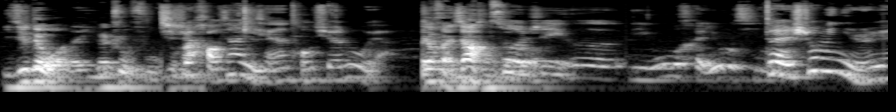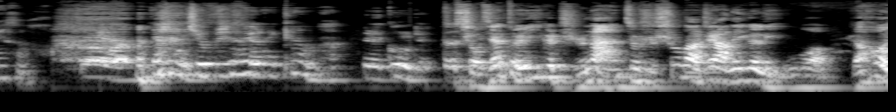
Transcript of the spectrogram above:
一句对我的一个祝福，其实好像以前的同学录呀。就很像同学录做录。这个礼物很用心，对，说明你人缘很好。对啊，但是你却不知道用来干嘛，用来供着。首先，对于一个直男，就是收到这样的一个礼物，然后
